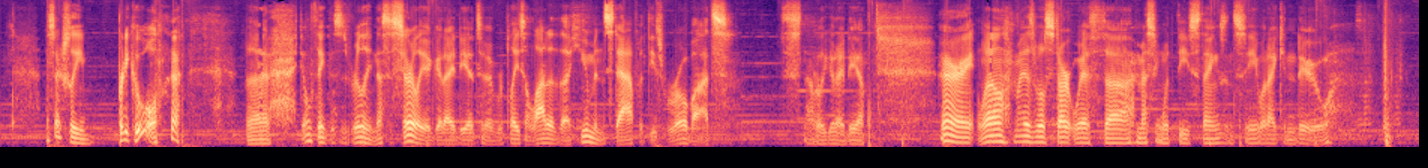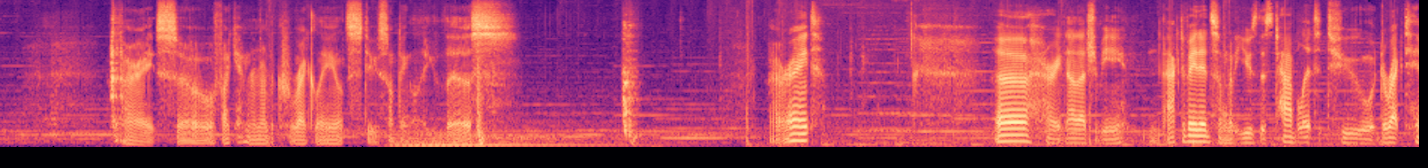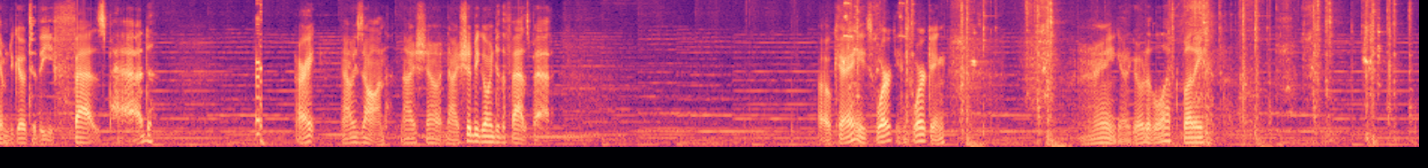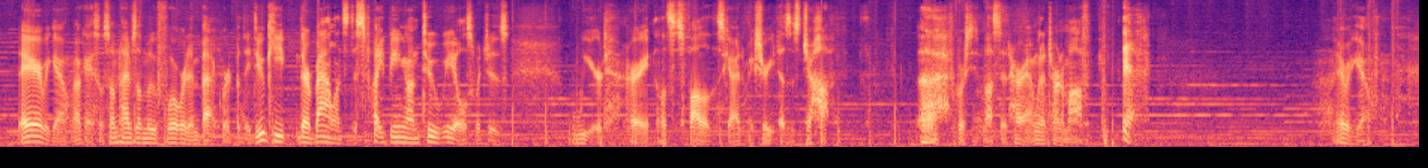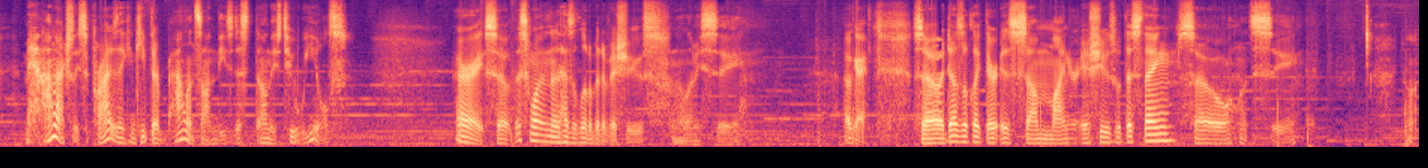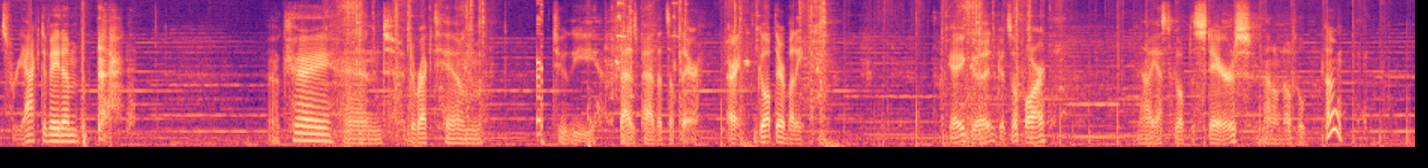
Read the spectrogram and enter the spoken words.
that's actually pretty cool. but I don't think this is really necessarily a good idea to replace a lot of the human staff with these robots. It's not really a good idea. Alright, well, might as well start with uh, messing with these things and see what I can do. Alright, so if I can remember correctly, let's do something like this. Alright. Uh, alright, now that should be activated, so I'm going to use this tablet to direct him to go to the Faz pad. Alright, now he's on. Now I, show, now I should be going to the Faz pad. Okay, he's working. He's working. Alright, you gotta go to the left, buddy. There we go. Okay, so sometimes they'll move forward and backward, but they do keep their balance despite being on two wheels, which is weird. Alright, let's just follow this guy to make sure he does his job. Of course he's busted. Alright, I'm gonna turn him off. There we go. Man, I'm actually surprised they can keep their balance on these just on these two wheels. Alright, so this one has a little bit of issues. Well, let me see. Okay, so it does look like there is some minor issues with this thing, so let's see. Let's reactivate him. okay, and direct him to the Faz pad that's up there. Alright, go up there, buddy. Okay, good. Good so far. Now he has to go up the stairs. I don't know if he'll... Oh!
